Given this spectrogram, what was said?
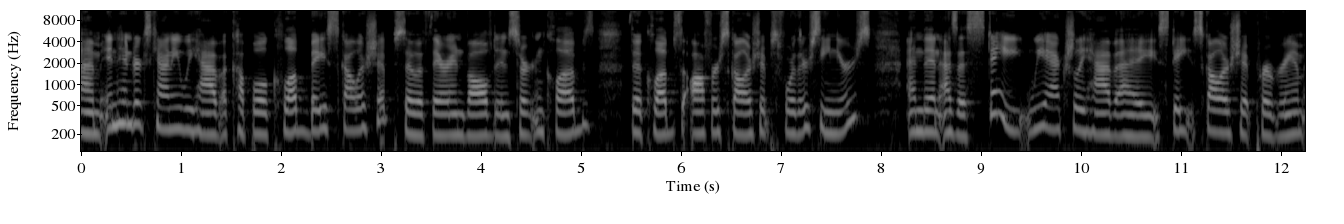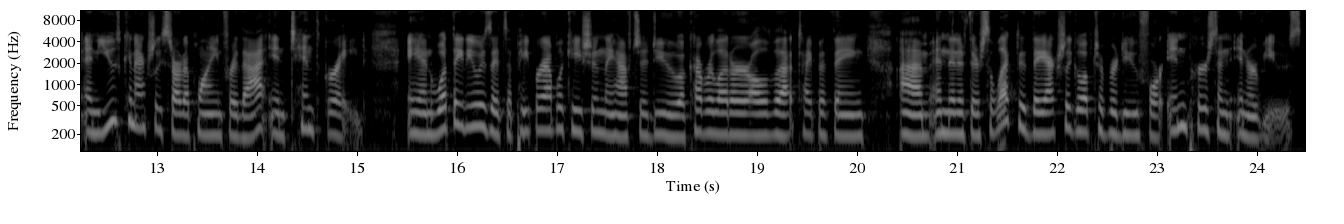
Um, in Hendricks County, we have a couple club based scholarships. So if they're involved in certain clubs, the clubs offer scholarships for their seniors. And then as a state, we actually have a state scholarship program, and youth can actually start applying for that in 10th grade. And what they do is it's a paper application, they have to do a cover letter, all of that type of thing. Um, and then if they're selected, they actually go up to Purdue for in person interviews.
